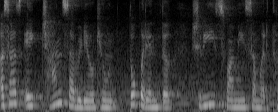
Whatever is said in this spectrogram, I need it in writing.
असाच एक छानसा व्हिडिओ घेऊन. तोपर्यंत श्री स्वामी समर्थ.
